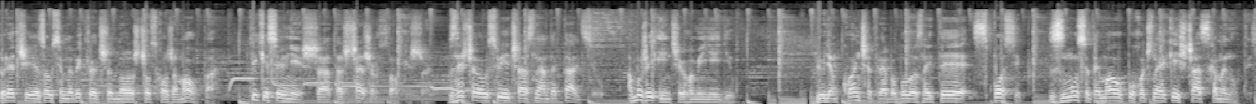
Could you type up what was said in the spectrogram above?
До речі, зовсім не виключено, що схожа мавпа, тільки сильніша та ще жорстокіша, знищила у свій час неандертальців, а може й інших гомінідів. Людям конче треба було знайти спосіб змусити мавпу хоч на якийсь час схаменутись.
